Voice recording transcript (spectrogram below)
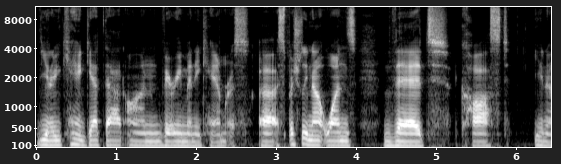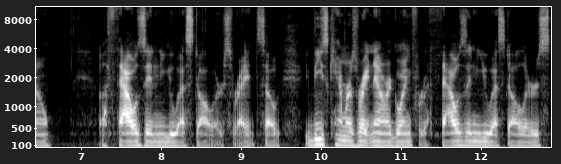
You know, you can't get that on very many cameras, uh, especially not ones that cost, you know, a thousand US dollars, right? So these cameras right now are going for a thousand US dollars,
